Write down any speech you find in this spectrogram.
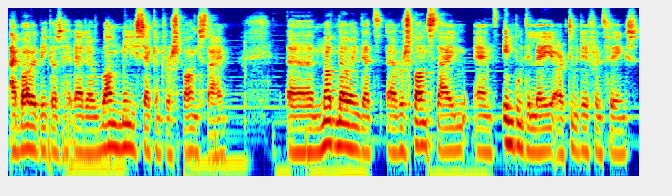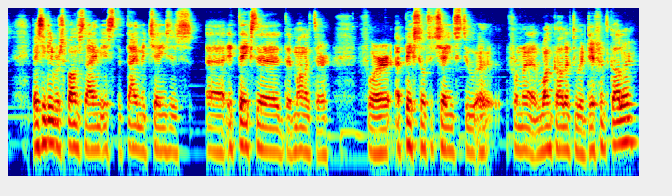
I bought it because it had a one millisecond response time. Um, not knowing that uh, response time and input delay are two different things. Basically, response time is the time it changes, uh, it takes the, the monitor for a pixel to change to a, from a, one color to a different color.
